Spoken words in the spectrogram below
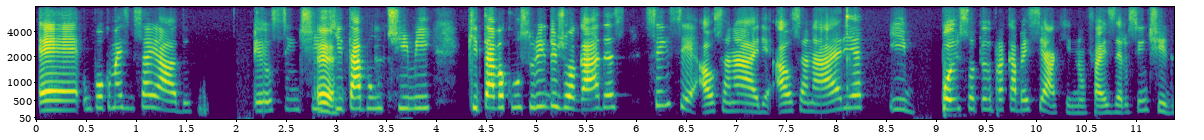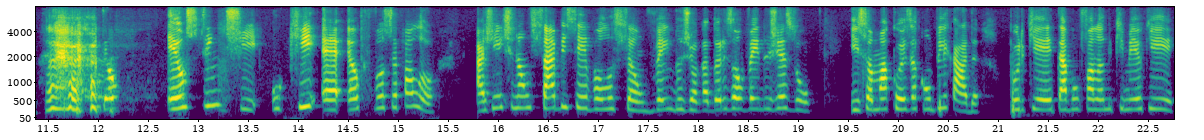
é um pouco mais ensaiado. Eu senti é. que estava um time que estava construindo jogadas sem ser alça na área, alça na área e põe o Soteudo para cabecear, que não faz zero sentido. Então, eu senti o que é, é o que você falou. A gente não sabe se a evolução vem dos jogadores ou vem do Jesus. Isso é uma coisa complicada, porque estavam falando que meio que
